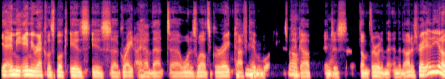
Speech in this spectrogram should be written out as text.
yeah, Amy Amy Ratcliffe's book is is uh, great. I have that uh, one as well. It's a great coffee table Mhm. book. You just pick Oh, up and yeah. just uh, thumb through it, and the and the daughter's great. And you know,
